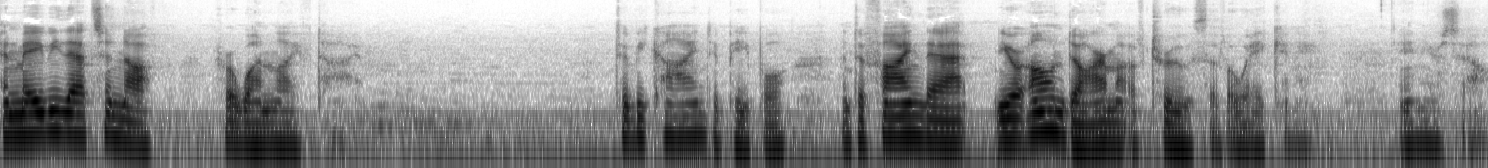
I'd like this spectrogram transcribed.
and maybe that's enough for one lifetime. To be kind to people and to find that your own Dharma of truth, of awakening in yourself.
